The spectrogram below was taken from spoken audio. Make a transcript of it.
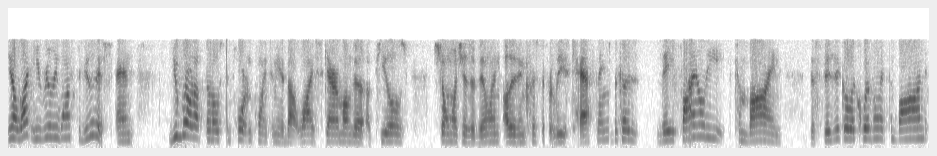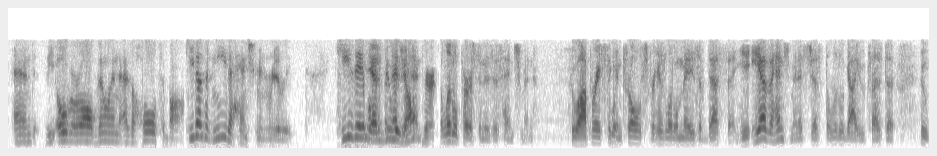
you know what, he really wants to do this. And you brought up the most important point to me about why Scaramanga appeals so much as a villain, other than Christopher Lee's casting, because they finally combine the physical equivalent to Bond and the overall villain as a whole to Bond. He doesn't need a henchman really. He's able He to do his own The little person is his henchman, who operates the controls for his little maze of death thing. He he has a henchman. It's just the little guy who tries to who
